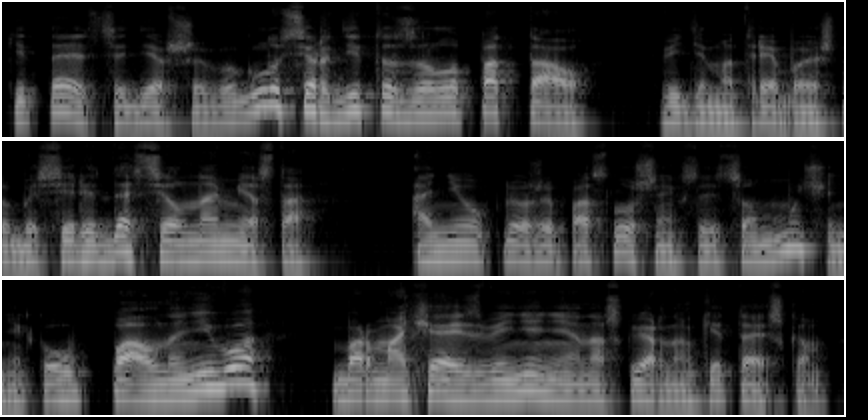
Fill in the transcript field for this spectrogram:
Китаец, сидевший в углу, сердито залопотал, видимо, требуя, чтобы Середа сел на место, а неуклюжий послушник с лицом мученика упал на него, бормоча извинения на скверном китайском —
